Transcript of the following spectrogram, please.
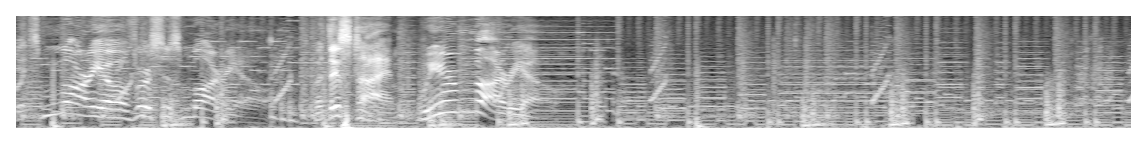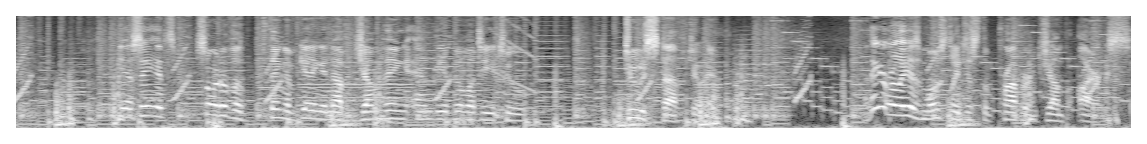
It's Mario versus Mario. But this time, we're Mario. Yeah, see, it's sort of a thing of getting enough jumping and the ability to do stuff to him. I think it really is mostly just the proper jump arcs.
